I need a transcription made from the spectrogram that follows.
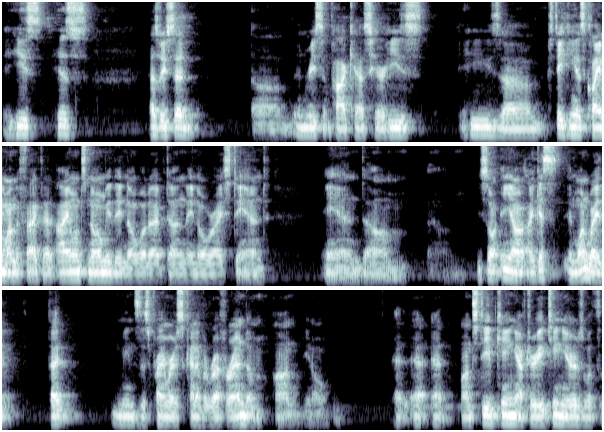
he's his, as we said um, in recent podcasts here, he's he's um, staking his claim on the fact that Iowans know me, they know what I've done, they know where I stand, and um, so you know, I guess in one way that means this primary is kind of a referendum on you know at, at, at, on Steve King after 18 years with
